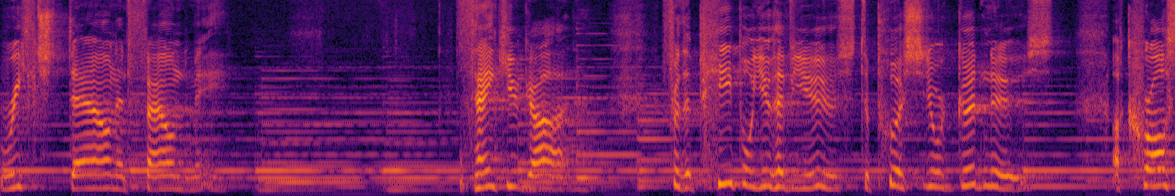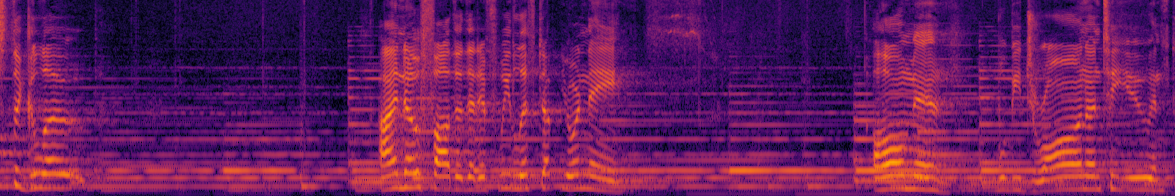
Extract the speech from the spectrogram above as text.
reached down and found me. Thank you, God for the people you have used to push your good news across the globe. I know, Father, that if we lift up your name, all men will be drawn unto you. And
